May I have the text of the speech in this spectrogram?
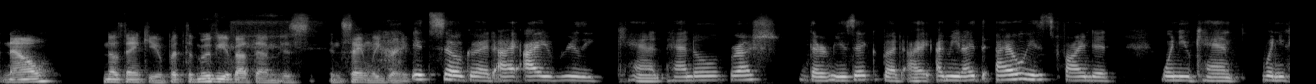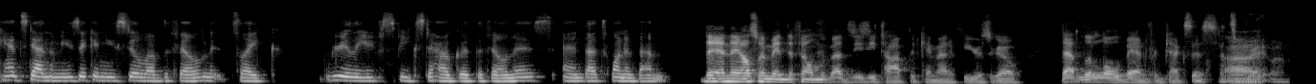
Now no thank you. But the movie about them is insanely great. It's so good. I i really can't handle rush their music but i i mean i i always find it when you can't when you can't stand the music and you still love the film it's like really speaks to how good the film is and that's one of them. They, and they also made the film about zz top that came out a few years ago that little old band from texas. That's a great uh, one.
